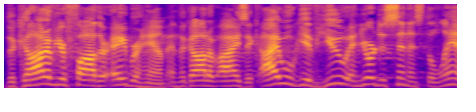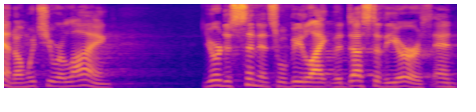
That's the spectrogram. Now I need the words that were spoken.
the God of your father Abraham and the God of Isaac. I will give you and your descendants the land on which you are lying. Your descendants will be like the dust of the earth, and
